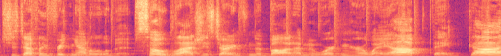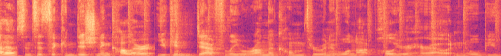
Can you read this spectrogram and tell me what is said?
She's definitely freaking out a little bit. So glad she's starting from the bottom and working her way up. Thank God. Since it's a conditioning color, you can definitely run the comb through and it will not pull your hair out and it will be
